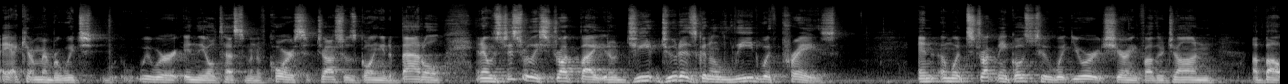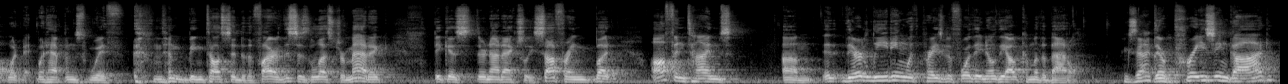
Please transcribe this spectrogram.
I, I can't remember which. We were in the Old Testament, of course. Joshua's going into battle, and I was just really struck by you know G- Judah is going to lead with praise. And, and what struck me goes to what you were sharing, Father John, about what what happens with them being tossed into the fire. This is less dramatic because they're not actually suffering, but oftentimes um, they're leading with praise before they know the outcome of the battle. Exactly. They're praising God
